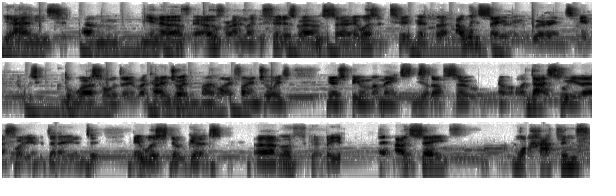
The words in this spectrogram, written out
Yeah, and um, you know over, over and like the food as well. So it wasn't too good, but I wouldn't say we're in. It, it was the worst holiday. Like I enjoyed the nightlife. I enjoyed you know just being with my mates and Yep. stuff. So you know, that's what you're there for at the end of the day, and it, it was still good. Um, that's good. but yeah, I would say what happened,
